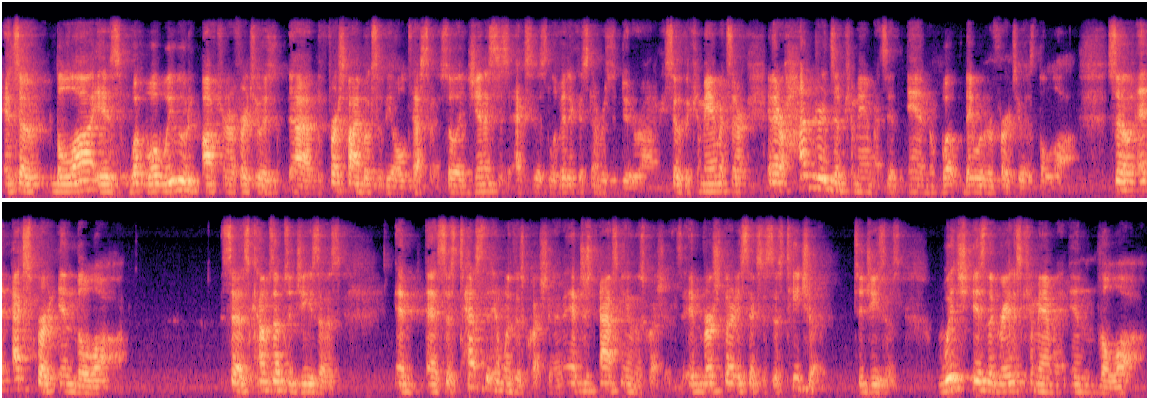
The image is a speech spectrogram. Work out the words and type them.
And so the law is what, what we would often refer to as uh, the first five books of the Old Testament. So like Genesis, Exodus, Leviticus, Numbers, and Deuteronomy. So the commandments are, and there are hundreds of commandments in, in what they would refer to as the law. So an expert in the law says, comes up to Jesus and, and says, tested him with this question and, and just asking him this question. In verse 36, it says, teacher to Jesus, which is the greatest commandment in the law?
